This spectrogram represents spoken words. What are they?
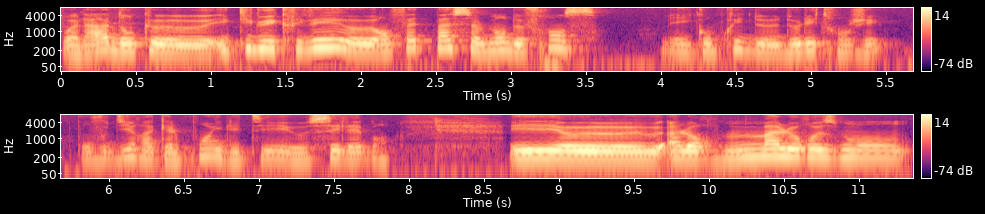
Voilà, donc, euh, et qui lui écrivaient, euh, en fait, pas seulement de France, mais y compris de, l'étranger, pour vous dire à quel point il était célèbre. Et alors, malheureusement,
